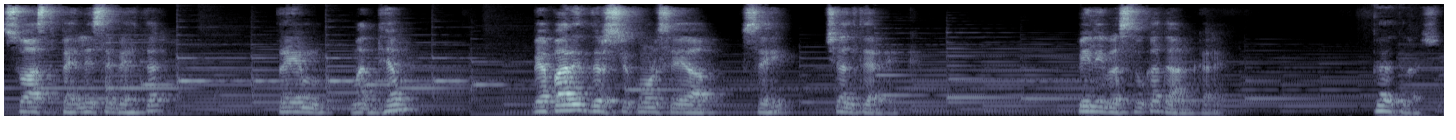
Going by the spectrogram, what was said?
स्वास्थ्य पहले से बेहतर। प्रेम मध्यम व्यापारिक दृष्टिकोण से आप सही चलते रहेंगे पीली वस्तु का दान करें। कर्क राशि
